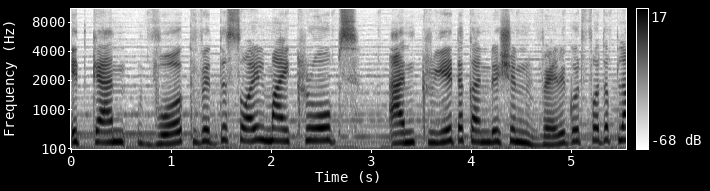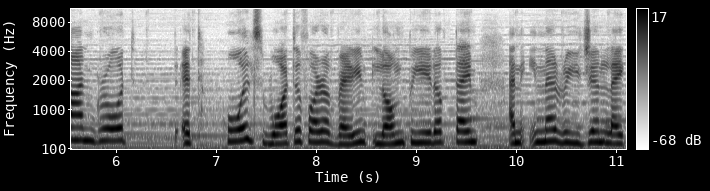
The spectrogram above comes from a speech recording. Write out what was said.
It can work with the soil microbes and create a condition very good for the plant growth. It holds water for a very long period of time and in a region like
